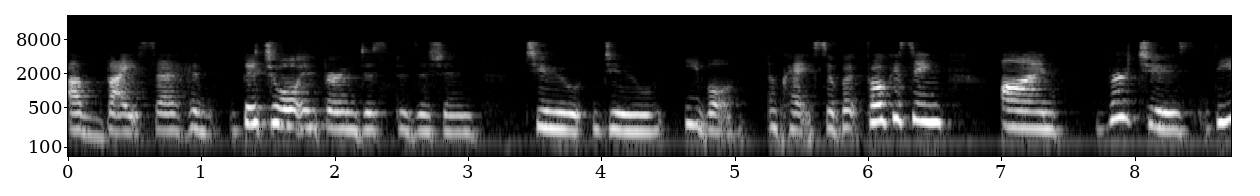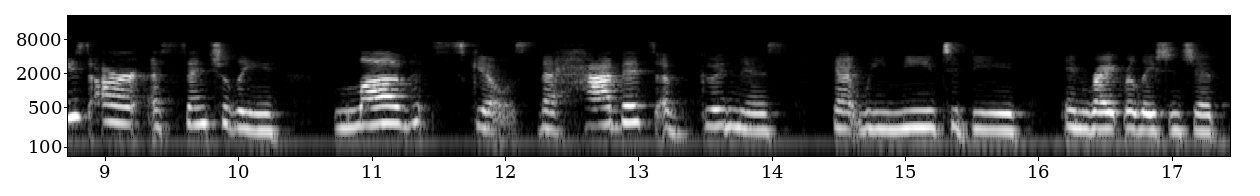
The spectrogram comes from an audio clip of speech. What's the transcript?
a vice, a habitual and firm disposition to do evil. Okay, so but focusing on virtues, these are essentially love skills, the habits of goodness that we need to be in right relationship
